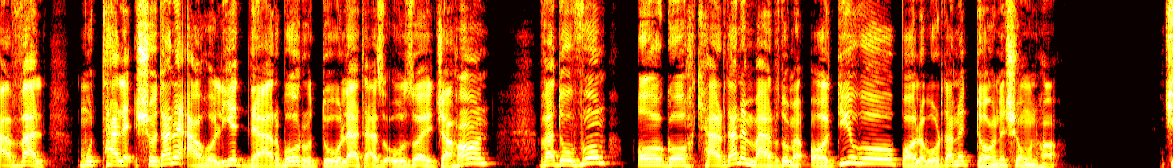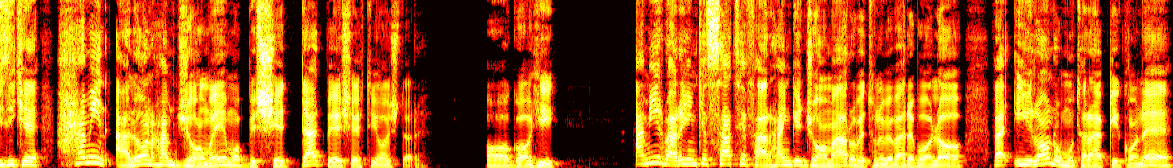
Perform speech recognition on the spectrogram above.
اول مطلع شدن اهالی دربار و دولت از اوضاع جهان و دوم آگاه کردن مردم عادی و بالا بردن دانش اونها. چیزی که همین الان هم جامعه ما به شدت بهش احتیاج داره. آگاهی. امیر برای اینکه سطح فرهنگ جامعه رو بتونه ببره بالا و ایران رو مترقی کنه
